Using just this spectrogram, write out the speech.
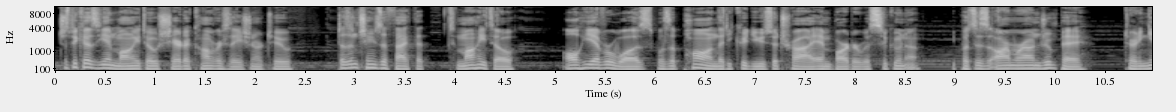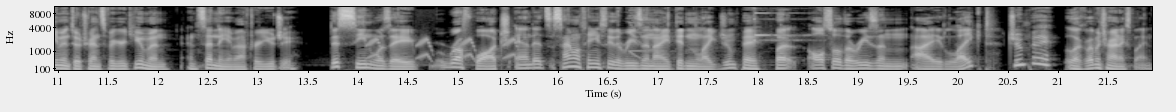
Just because he and Mahito shared a conversation or two doesn't change the fact that to Mahito, all he ever was was a pawn that he could use to try and barter with Sukuna. He puts his arm around Junpei, turning him into a transfigured human and sending him after Yuji. This scene was a rough watch, and it's simultaneously the reason I didn't like Junpei, but also the reason I liked Junpei. Look, let me try and explain.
